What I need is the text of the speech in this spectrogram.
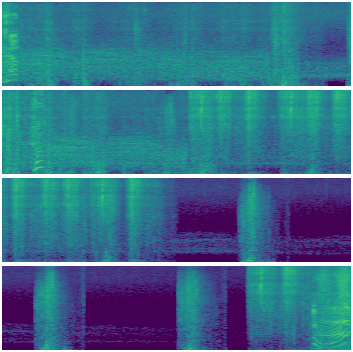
Huh. Huh. Uh. Huh.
